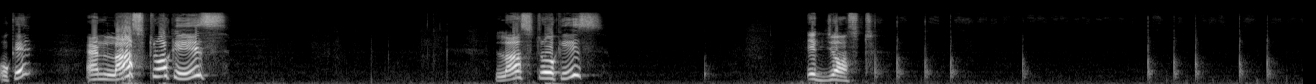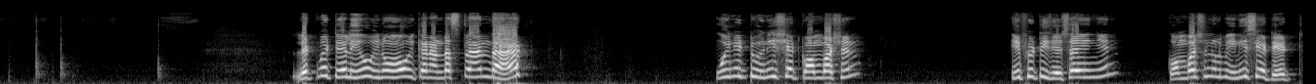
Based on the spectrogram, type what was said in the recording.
okay. and last stroke is last stroke is exhaust. Let me tell you, you know we can understand that we need to initiate combustion. If it is SI engine, combustion will be initiated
